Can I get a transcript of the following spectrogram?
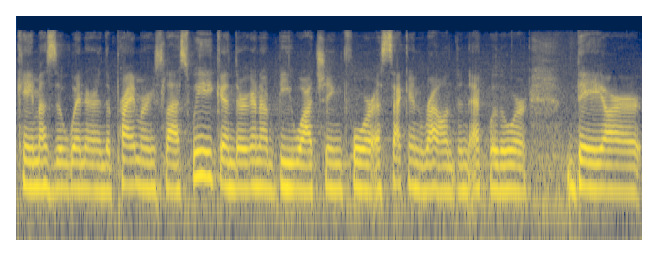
came as the winner in the primaries last week, and they're going to be watching for a second round in Ecuador. They are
